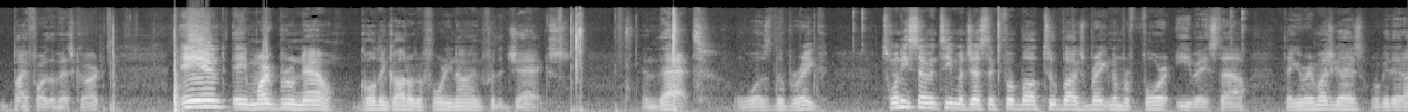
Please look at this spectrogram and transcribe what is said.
by far the best card, and a Mark Brunell Golden Auto to 49 for the Jags, and that was the break. 2017 Majestic Football two box break number four eBay style. Thank you very much, guys. We'll get that out.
